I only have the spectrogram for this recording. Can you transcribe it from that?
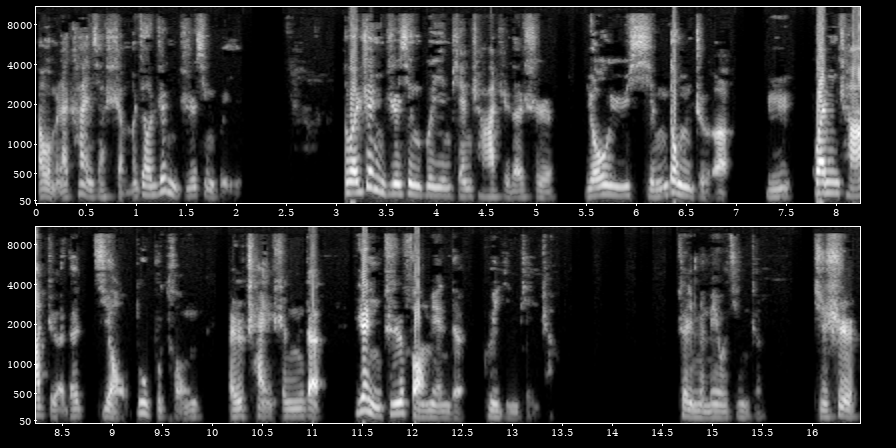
那我们来看一下什么叫认知性归因。那么认知性归因偏差指的是由于行动者与观察者的角度不同而产生的认知方面的归因偏差。这里面没有竞争，只是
